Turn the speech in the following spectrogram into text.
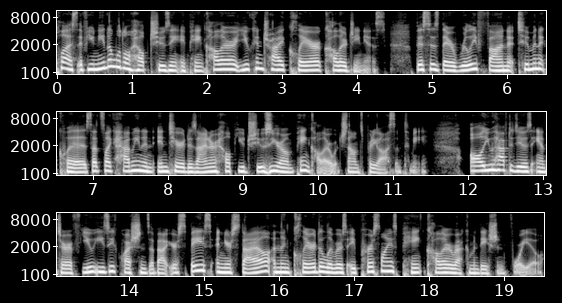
Plus, if you need a little help choosing a paint color, you can try Clare Color Genius. This is their really fun two minute quiz that's like having an interior designer help you choose your own paint color, which sounds pretty awesome to me. All you have to do is answer a few easy questions about your space and your style, and then Clare delivers a personalized paint color recommendation for you.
